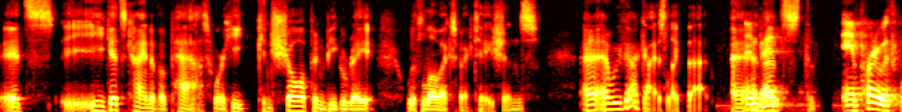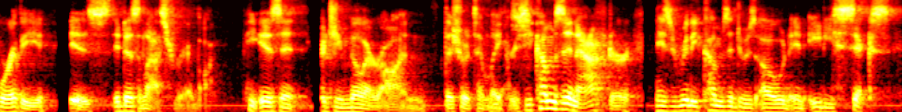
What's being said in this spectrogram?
it's he gets kind of a pass where he can show up and be great with low expectations, and, and we've got guys like that, and, and that's. The, and part of with Worthy is it doesn't last for very long. He isn't Reggie Miller on the Showtime Lakers. Yes. He comes in after. He's really comes into his own in '86.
